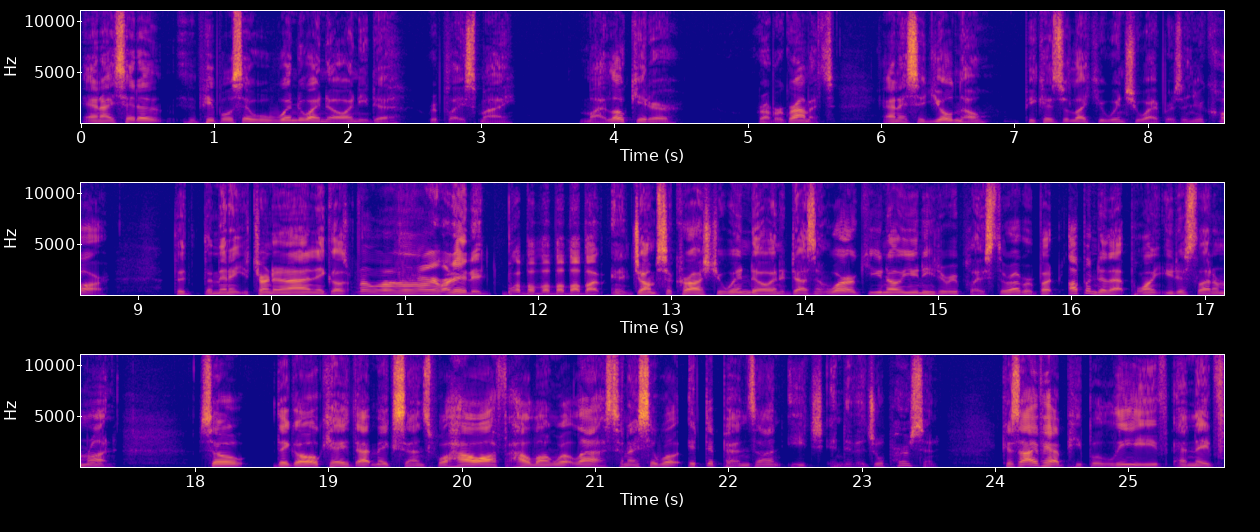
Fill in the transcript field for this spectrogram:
And I say to people say, well, when do I know I need to replace my my locator rubber grommets? And I said, you'll know because they're like your windshield wipers in your car. The, the minute you turn it on and it goes and it jumps across your window and it doesn't work, you know you need to replace the rubber. But up until that point, you just let them run. So they go, okay, that makes sense. Well, how off, how long will it last? And I say, well, it depends on each individual person. Because I've had people leave and they've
